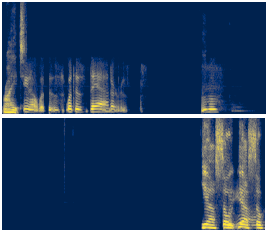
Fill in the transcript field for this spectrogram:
right you know with his with his dad or his mm-hmm. yeah so yeah. yeah so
